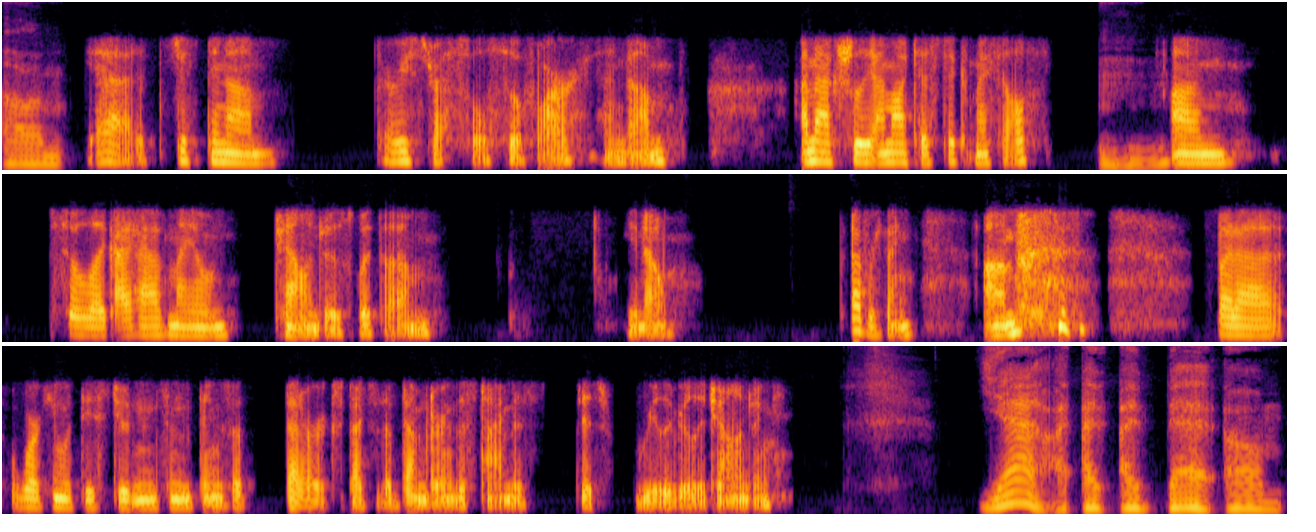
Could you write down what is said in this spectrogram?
Um, yeah, it's just been um very stressful so far, and um, I'm actually I'm autistic myself. mhm. Um, so like I have my own challenges with um, you know, everything. Um, but uh, working with these students and things that that are expected of them during this time is just really really challenging. Yeah, I, I, I bet. Um,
